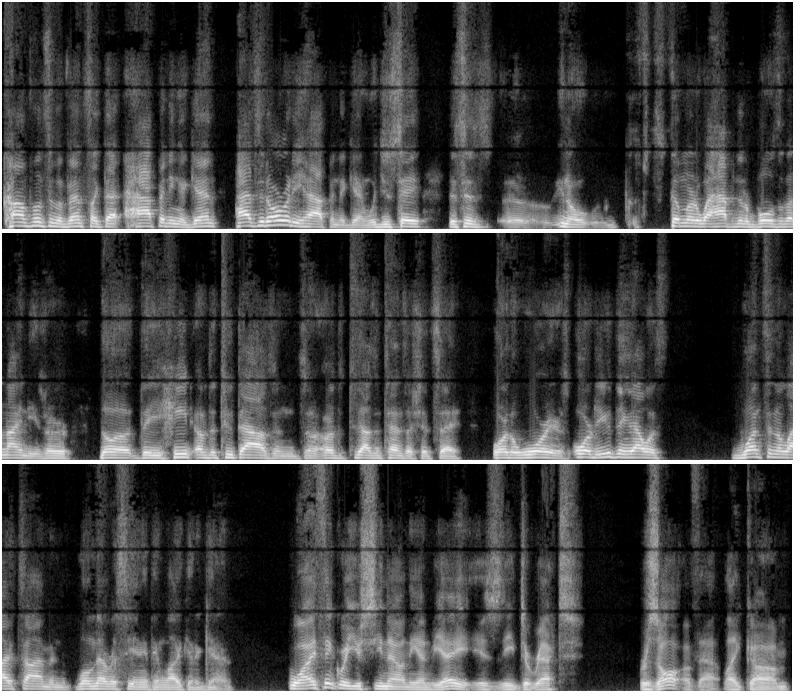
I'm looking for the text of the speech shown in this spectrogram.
confluence of events like that happening again? Has it already happened again? Would you say this is, uh, you know, similar to what happened to the Bulls of the '90s or the the Heat of the 2000s or, or the 2010s, I should say, or the Warriors? Or do you think that was once in a lifetime and we'll never see anything like it again? Well, I think what you see now in the NBA is the direct result of that. Like um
